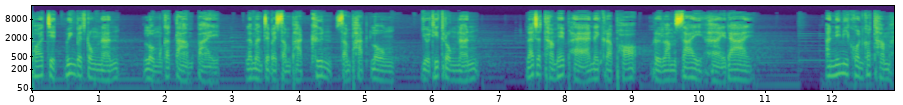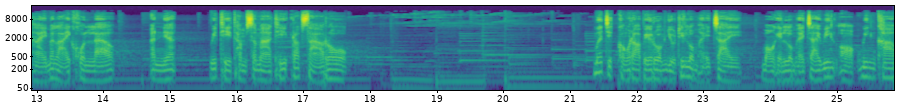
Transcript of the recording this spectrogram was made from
พอจิตวิ่งไปตรงนั้น ลมก็ตามไป แล้วมันจะไปสัมผัสขึ้นสัมผัสลง อยู่ที่ตรงนั้น และจะทำให้แผลในกระเพาะหรือลำไส้หายได้ อันนี้มีคนเขาทำหายมาหลายคนแล้ว อันเนี้ยวิธีทำสมาธิรักษาโรค เมื่อจิตของเราไปรวมอยู่ที่ลมหายใจ มองเห็นลมหายใจวิ่งออกวิ่งเข้า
